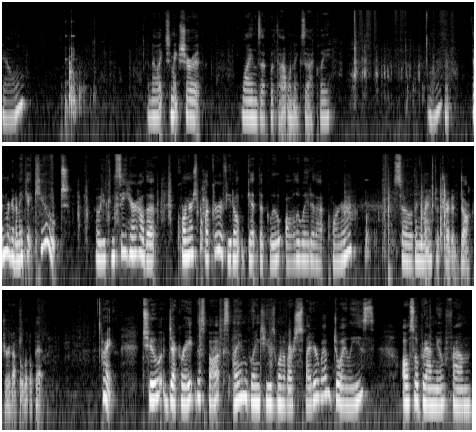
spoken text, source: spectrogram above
down. And I like to make sure it lines up with that one exactly. Right. Then we're going to make it cute. Oh, you can see here how the corners pucker if you don't get the glue all the way to that corner. So then you might have to try to doctor it up a little bit. All right, to decorate this box, I am going to use one of our spiderweb doilies, also brand new from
